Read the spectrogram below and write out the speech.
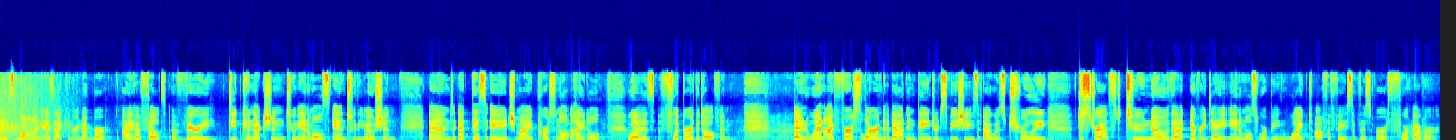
As long as I can remember, I have felt a very deep connection to animals and to the ocean. And at this age, my personal idol was Flipper the dolphin. And when I first learned about endangered species, I was truly distressed to know that every day animals were being wiped off the face of this earth forever.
